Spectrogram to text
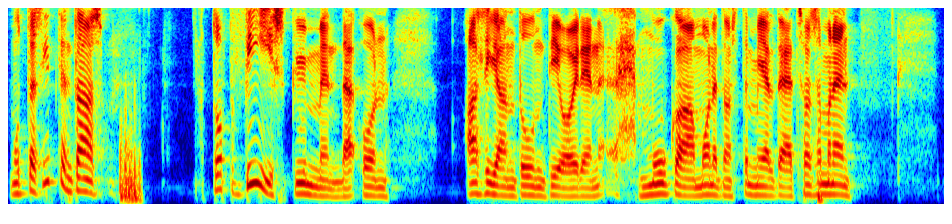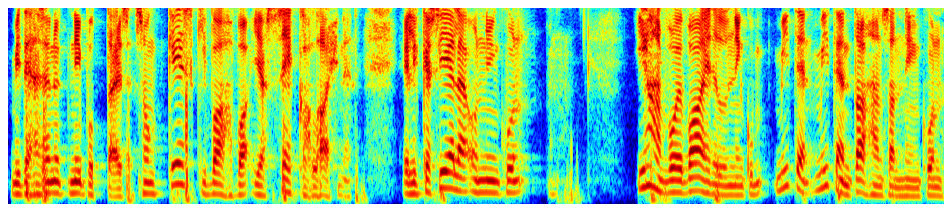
mutta sitten taas top 50 on asiantuntijoiden mukaan, monet on sitä mieltä, että se on semmoinen, mitenhän se nyt niputtaisi, se on keskivahva ja sekalainen. Eli siellä on niin kuin, ihan voi vaihdella niin kuin miten, miten tahansa niin kuin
